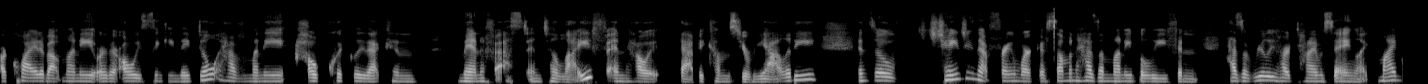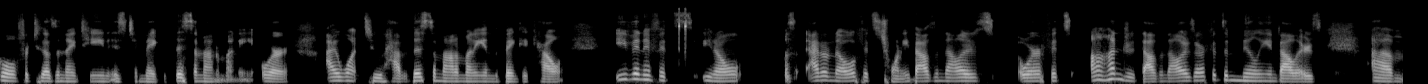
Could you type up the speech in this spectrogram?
are quiet about money, or they're always thinking they don't have money, how quickly that can manifest into life and how it, that becomes your reality. And so changing that framework if someone has a money belief and has a really hard time saying like my goal for 2019 is to make this amount of money or i want to have this amount of money in the bank account even if it's you know i don't know if it's $20000 or if it's a hundred thousand dollars or if it's a million dollars um,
